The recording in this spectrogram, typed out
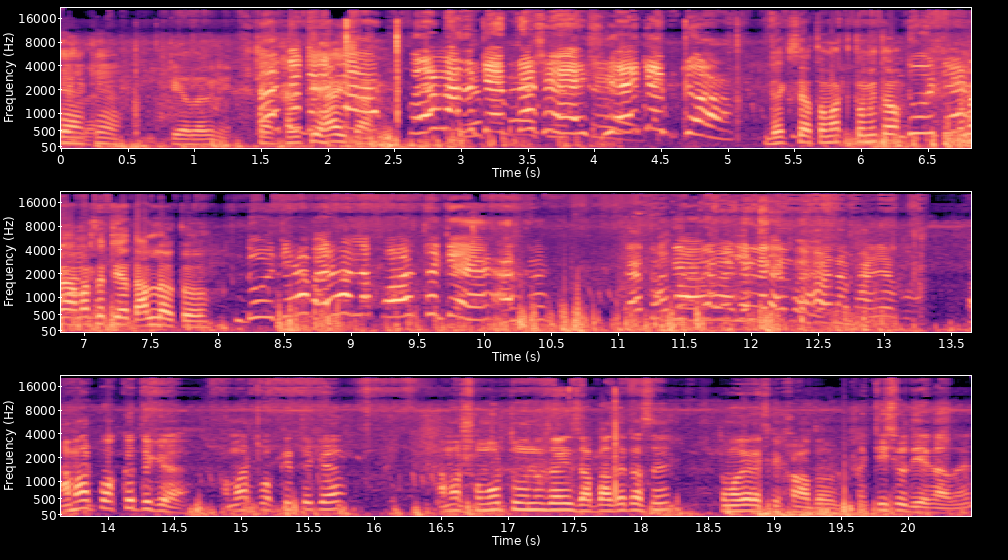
কে কে? টিয়া যাবে না। খালি হাইছা বললাম না যে কেপটা সেই সেই কেপটা দেখছ তোমাকে তুমি তো তুমি আমার তো টিয়া দাঁড়াও তো। দুইটা বাইর হওয়ার না পর থেকে। আর কা- এত কিপটা করলে কিন্তু হয় না ভাইয়া গো আমার পক্ষ থেকে আমার পক্ষ থেকে আমার সমর্থ অনুযায়ী যা বাজেট আছে তোমাকে আজকে খাওয়া দাওয়া। টিস্যু দিয়ে খাবেন।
